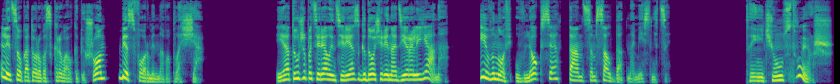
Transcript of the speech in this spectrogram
лицо которого скрывал капюшон бесформенного плаща. Я тут же потерял интерес к дочери Надира Лияна и вновь увлекся танцем солдат-наместницы. «Ты чувствуешь?»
